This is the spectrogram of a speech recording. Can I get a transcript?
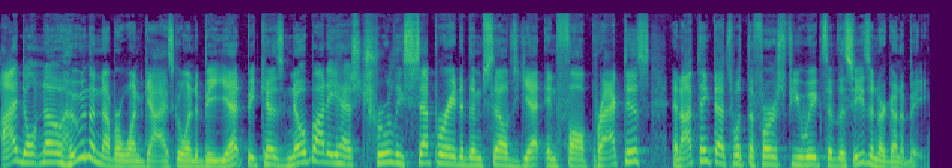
I don't know who the number one guy is going to be yet because nobody has truly separated themselves yet in fall practice. And I think that's what the first few weeks of the season are going to be.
